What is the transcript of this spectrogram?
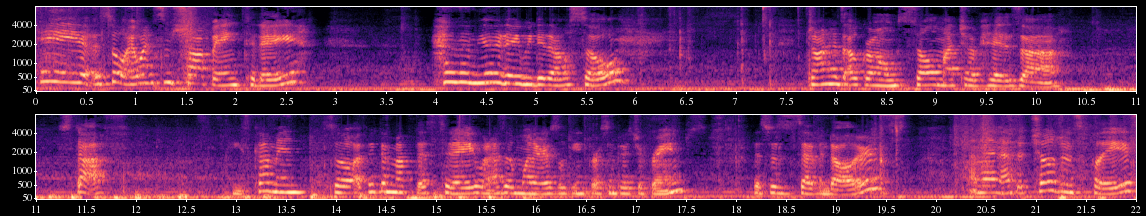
Hey, so I went some shopping today. And then the other day we did also. John has outgrown so much of his uh, stuff. He's coming. So I picked him up this today when I was in Winners looking for some picture frames. This was $7. And then at the children's place,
